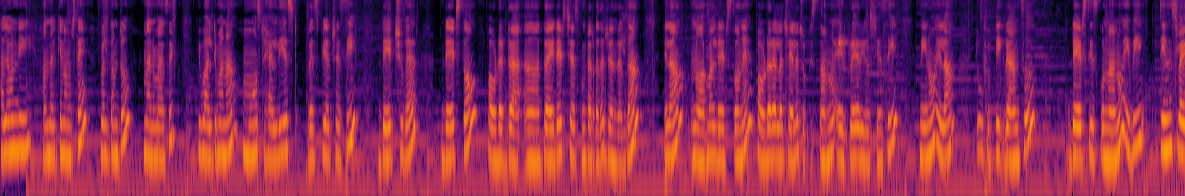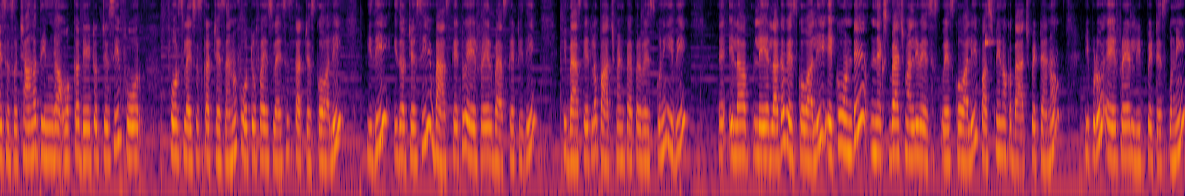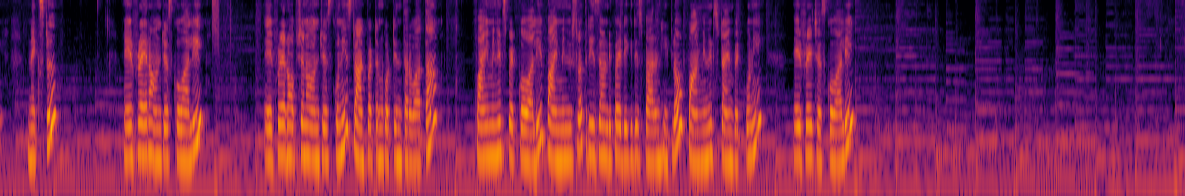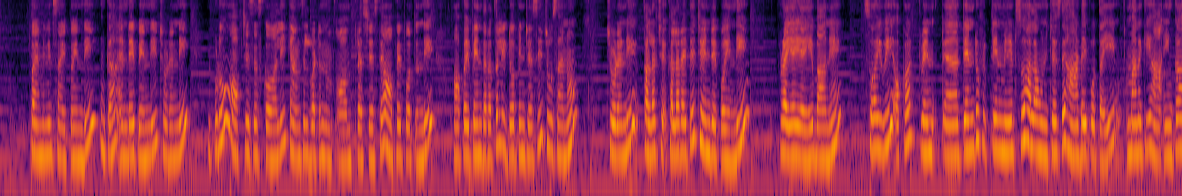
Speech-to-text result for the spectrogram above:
Hello అండి అందరికీ నమస్తే. వెల్కమ్ టు మన ఇవాళ మన మోస్ట్ హెల్దీయెస్ట్ రెసిపీ వచ్చేసి డేట్ షుగర్ డేట్స్తో పౌడర్ డ్రై డ్రై డేట్స్ చేసుకుంటారు కదా జనరల్గా ఇలా నార్మల్ డేట్స్తోనే పౌడర్ ఎలా చేయాలో చూపిస్తాను. ఎయిర్ ఫ్రైయర్ యూస్ చేసి నేను ఇలా టూ ఫిఫ్టీ గ్రామ్స్ డేట్స్ తీసుకున్నాను. ఇవి థిన్ స్లైసెస్ చాలా థిన్గా ఒక్క డేట్ వచ్చేసి ఫోర్ ఫోర్ స్లైసెస్ కట్ చేశాను. Four to five slices cut చేసుకోవాలి. ఇది ఇది వచ్చేసి బాస్కెట్ ఎయిర్ ఫ్రైయర్ బాస్కెట్ ఇది. ఈ బాస్కెట్లో పార్చ్మెంట్ పేపర్ వేసుకుని ఇవి ఇలా లేయర్ లాగా వేసుకోవాలి. ఎక్కువ ఉంటే నెక్స్ట్ బ్యాచ్ మళ్ళీ వేసు వేసుకోవాలి. ఫస్ట్ నేను ఒక బ్యాచ్ పెట్టాను. ఇప్పుడు ఎయిర్ ఫ్రైయర్ లిడ్ పెట్టేసుకుని నెక్స్ట్ ఎయిర్ ఫ్రైయర్ ఆన్ చేసుకోవాలి. ఎయిర్ ఫ్రైయర్ ఆప్షన్ ఆన్ చేసుకుని స్టార్ట్ బటన్ కొట్టిన తర్వాత ఫైవ్ మినిట్స్ పెట్టుకోవాలి. ఫైవ్ మినిట్స్లో త్రీ సెవెంటీ ఫైవ్ డిగ్రీస్ ఫారెన్ హీట్లో ఫైవ్ మినిట్స్ టైం పెట్టుకొని ఎయిర్ ఫ్రై చేసుకోవాలి. ఫైవ్ మినిట్స్ అయిపోయింది. ఇంకా ఎండ్ అయిపోయింది. చూడండి. ఇప్పుడు ఆఫ్ చేసేసుకోవాలి. క్యాన్సిల్ బటన్ ప్రెస్ చేస్తే ఆఫ్ అయిపోతుంది. ఆఫ్ అయిపోయిన తర్వాత లిడ్ ఓపెన్ చేసి చూశాను. చూడండి. కలర్ కలర్ అయితే చేంజ్ అయిపోయింది. ఫ్రై అయ్యాయి బాగానే. సో ఇవి ఒక ట్వెన్ టెన్ టు ఫిఫ్టీన్ మినిట్స్ అలా ఉంచేస్తే హార్డ్ అయిపోతాయి. మనకి ఇంకా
